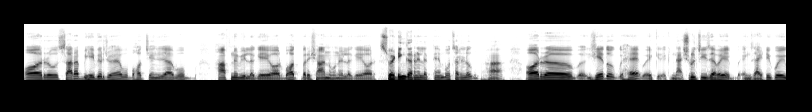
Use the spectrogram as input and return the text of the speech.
और सारा बिहेवियर जो है वो बहुत चेंज हो जाए वो हाफने भी लगे और बहुत परेशान होने लगे और स्वेटिंग करने लगते हैं बहुत सारे लोग। हाँ और ये तो है एक एक नेचुरल चीज़ है भाई एंगजाइटी कोई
